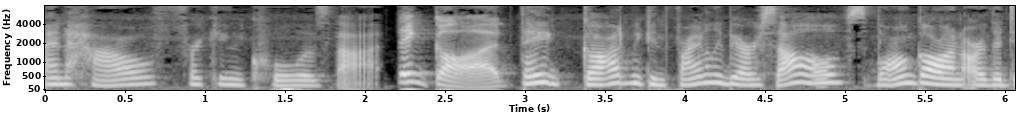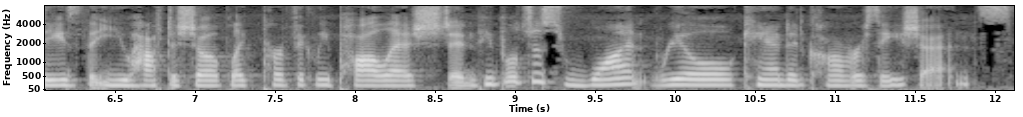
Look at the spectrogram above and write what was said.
And how freaking cool is that? Thank God. Thank God we can finally be ourselves. Long gone are the days that you have to show up like perfectly polished, and people just want real, candid conversations.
